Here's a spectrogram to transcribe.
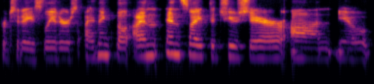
for today's leaders. I think the insight that you share on, you know,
